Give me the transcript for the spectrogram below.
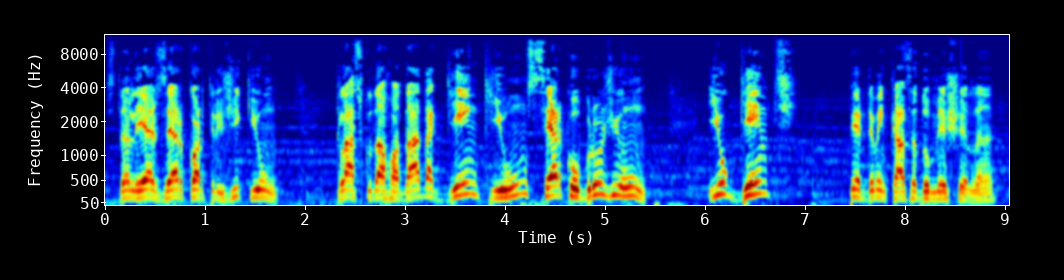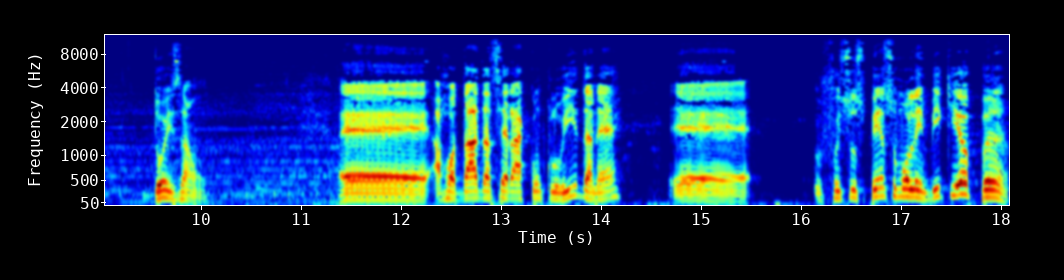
Stanlier 0, Kortrijk 1. Clássico da rodada, Genk 1, Cercle Bruges 1. E o Ghent perdeu em casa do Michelin 2 a 1. É, a rodada será concluída, né? É, foi suspenso o Molenbeek e Opan.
